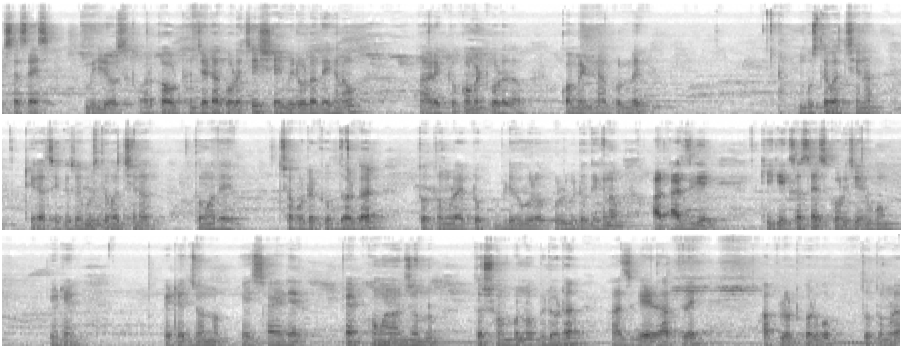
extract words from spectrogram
এক্সারসাইজ ভিডিওস ওয়ার্কআউট যেটা করেছি, সেই ভিডিওটা দেখে নাও আর একটু কমেন্ট করে দাও। কমেন্ট না করলে বুঝতে পারছি না। ঠিক আছে, কিছুই বুঝতে পারছি না। তোমাদের সাপোর্টের খুব দরকার। তো তোমরা একটু ভিডিওগুলো ফুল ভিডিও দেখে নাও। আর আজকে কী কী এক্সারসাইজ করেছি এরকম পেটের পেটের জন্য, এই সাইডের ফ্যাট কমানোর জন্য, তো সম্পূর্ণ ভিডিওটা আজকে রাত্রে আপলোড করব। তো তোমরা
